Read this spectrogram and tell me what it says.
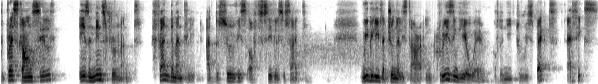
The Press Council is an instrument fundamentally at the service of civil society. We believe that journalists are increasingly aware of the need to respect ethics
